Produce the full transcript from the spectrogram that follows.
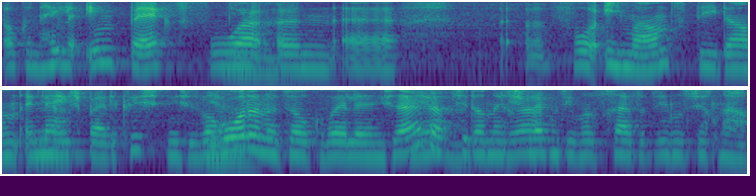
ook een hele impact voor, Ja. een, eh, eh, voor iemand die dan ineens Ja. bij de crisisdienst zit. We Ja. horen het ook wel eens, hè? Dat je dan in gesprek met iemand gaat, dat iemand zegt, nou,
